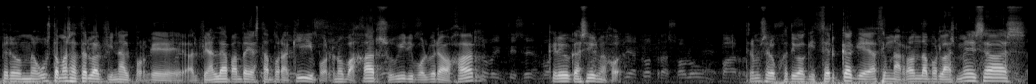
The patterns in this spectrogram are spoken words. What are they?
pero me gusta más hacerlo al final, porque al final de la pantalla está por aquí, por no bajar, subir y volver a bajar, creo que así es mejor. Tenemos el objetivo aquí cerca, que hace una ronda por las mesas,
